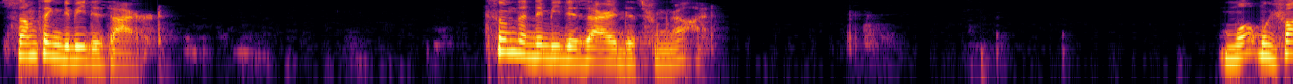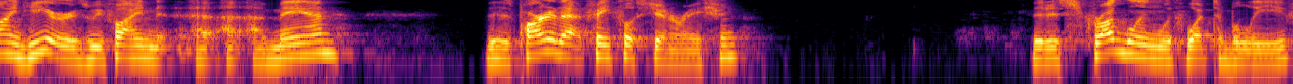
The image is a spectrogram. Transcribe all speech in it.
Something to be desired. Something to be desired that's from God. What we find here is we find a, a man that is part of that faithless generation that is struggling with what to believe.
